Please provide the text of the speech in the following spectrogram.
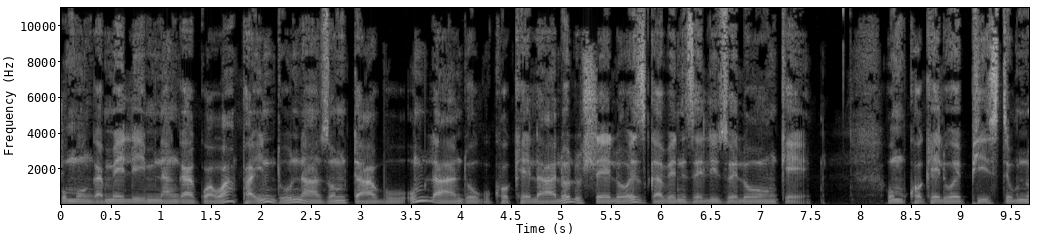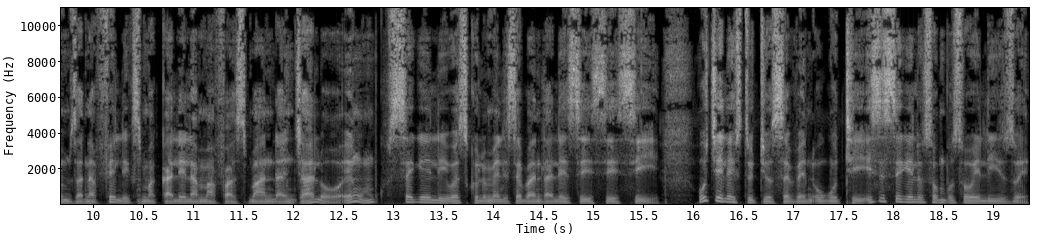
Umongameli mnangagwa wapha induna zomdabu umlando wokukhokhela lolu hlelo ezigabeni zelizwe lonke. Umkhokheli wepist umnumzana felix magalela mafasibanda njalo engumsekeli wesikhulumeli sebandla le-ccc utshele istudio 7 ukuthi isisekelo sombuso welizwe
